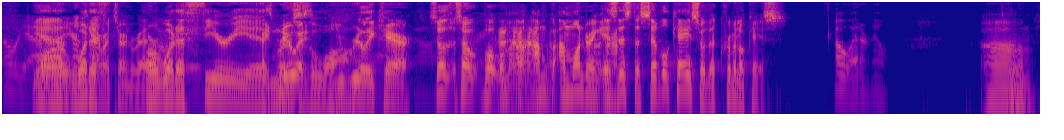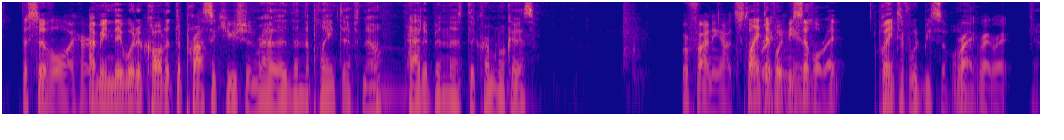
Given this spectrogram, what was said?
Oh yeah. Yeah, or your what camera a turned red. or what a theory is I knew versus it. a law. You really care. So, so but I'm, I'm, I'm wondering, is this the civil case or the criminal case? Oh, I don't know. Um, the civil, I heard. I mean, they would have called it the prosecution rather than the plaintiff. No, had it been the, the criminal case, We're finding out. Still Plaintiff would breaking be news. civil, right? plaintiff would be civil. Right, right, right. Yeah.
